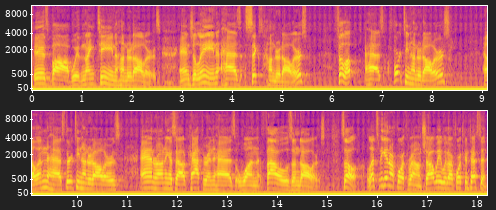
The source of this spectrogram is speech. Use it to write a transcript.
is Bob with $1,900. Angeline has $600. Philip has $1,400. Helen has $1,300. And rounding us out, Catherine has $1,000. So let's begin our fourth round, shall we, with our fourth contestant,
